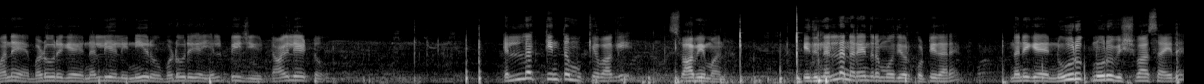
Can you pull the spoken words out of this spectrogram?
ಮನೆ, ಬಡವರಿಗೆ ನಲ್ಲಿಯಲ್ಲಿ ನೀರು, ಬಡವರಿಗೆ ಎಲ್ ಪಿ ಜಿ, ಟಾಯ್ಲೆಟು ಎಲ್ಲಕ್ಕಿಂತ ಮುಖ್ಯವಾಗಿ ಸ್ವಾಭಿಮಾನ. ಇದನ್ನೆಲ್ಲ ನರೇಂದ್ರ ಮೋದಿಯವರು ಕೊಟ್ಟಿದ್ದಾರೆ. ನನಗೆ ನೂರಕ್ಕೆ ನೂರು ವಿಶ್ವಾಸ ಇದೆ.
